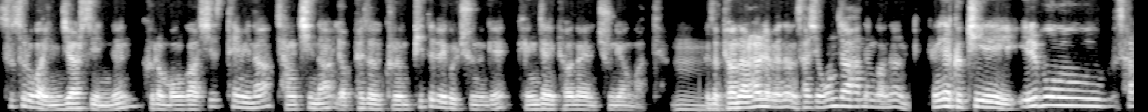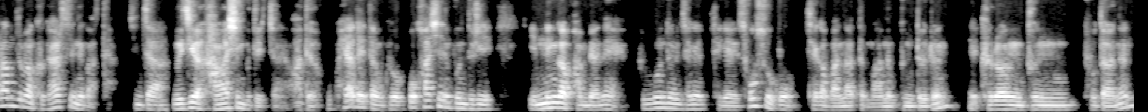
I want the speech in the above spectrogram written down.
스스로가 인지할 수 있는 그런 뭔가 시스템이나 장치나 옆에서 그런 피드백을 주는 게 굉장히 변화에 중요한 것 같아요. 음. 그래서 변화를 하려면은 사실 혼자 하는 거는 굉장히 극히 일부 사람들만 그렇게 할 수 있는 것 같아요. 진짜 의지가 강하신 분들 있잖아요. 아, 내가 꼭 해야 되겠다면 그거 꼭 하시는 분들이 있는가 반면에 그분들은 되게, 되게 소수고 제가 만났던 많은 분들은 그런 분보다는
